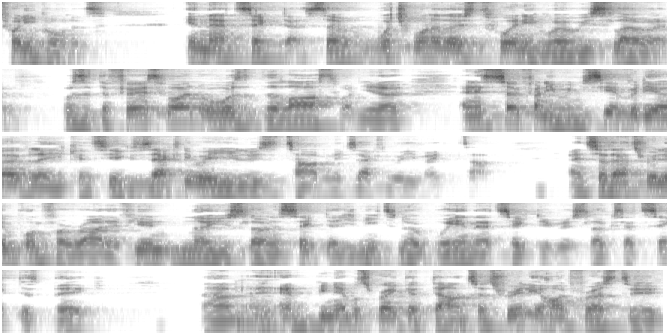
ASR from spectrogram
20 corners in that sector. So which one of those 20 were we slower in? was it the first one or was it the last one? You know, and it's so funny when you see a video overlay, you can see exactly where you lose the time and exactly where you make the time. And so that's really important for a rider. If you know you're slow in a sector, you need to know where in that sector you're slow because that sector is big, um, mm-hmm. and, and, being able to break that down. So it's really hard for us to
